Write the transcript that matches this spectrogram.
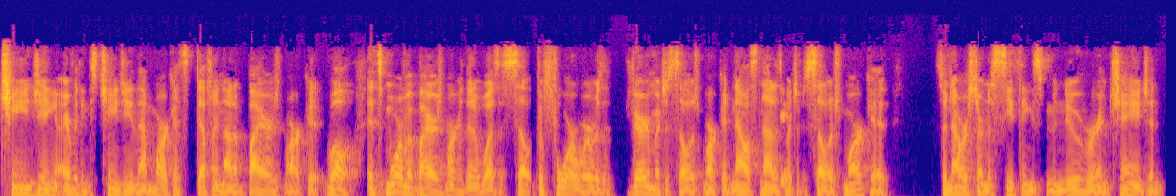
changing. Everything's changing in that market. It's definitely not a buyer's market. Well, it's more of a buyer's market than it was a sell before, where it was a, very much a seller's market. Now it's not as much of a seller's market. So now we're starting to see things maneuver and change. And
